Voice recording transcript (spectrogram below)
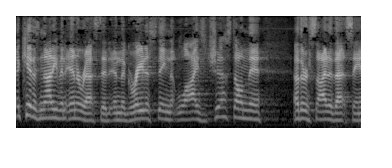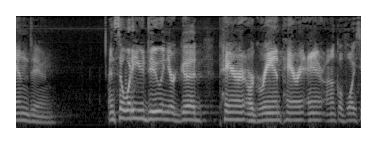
That kid is not even interested in the greatest thing that lies just on the other side of that sand dune. And so what do you do in your good parent or grandparent aunt or uncle voice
